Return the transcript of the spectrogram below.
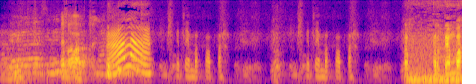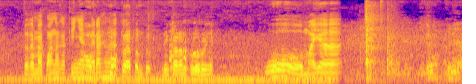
Eh salah. Salah. Ketembak papa. Ketembak papa. tertembak Tertembak mana kakinya? Oh, Merah nggak? kelihatan tuh lingkaran pelurunya Wow, Maya. ya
